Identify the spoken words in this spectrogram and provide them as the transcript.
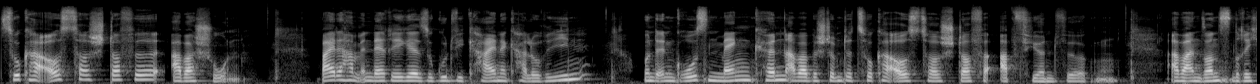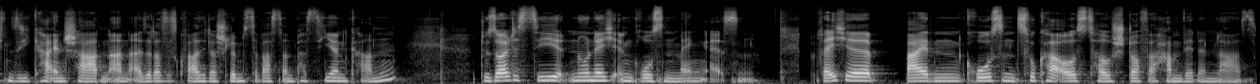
Zuckeraustauschstoffe aber schon. Beide haben in der Regel so gut wie keine Kalorien und in großen Mengen können aber bestimmte Zuckeraustauschstoffe abführend wirken. Aber ansonsten richten sie keinen Schaden an. Also das ist quasi das Schlimmste, was dann passieren kann. Du solltest sie nur nicht in großen Mengen essen. Welche beiden großen Zuckeraustauschstoffe haben wir denn, Lars?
